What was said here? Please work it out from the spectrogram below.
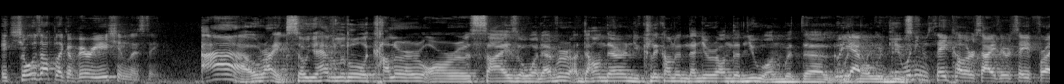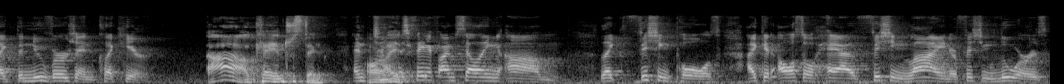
It shows up like a variation listing. Ah, all right. So you have a little color or size or whatever down there, and you click on it, and then you're on the new one with the But with yeah, no but it wouldn't even say color size. It would say for like the new version, click here. Ah, okay, interesting. And all two, right. say if I'm selling um, like fishing poles, I could also have fishing line or fishing lures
